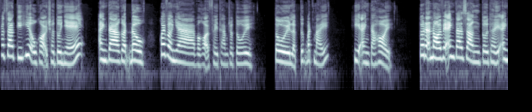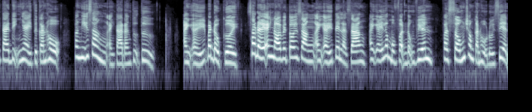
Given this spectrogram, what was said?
và ra ký hiệu gọi cho tôi nhé. Anh ta gật đầu, quay vào nhà và gọi FaceTime cho tôi. Tôi lập tức bắt máy. Khi anh ta hỏi, tôi đã nói với anh ta rằng tôi thấy anh ta định nhảy từ căn hộ và nghĩ rằng anh ta đang tự tử. Anh ấy bắt đầu cười. Sau đấy anh nói với tôi rằng anh ấy tên là Giang, anh ấy là một vận động viên và sống trong căn hộ đối diện.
